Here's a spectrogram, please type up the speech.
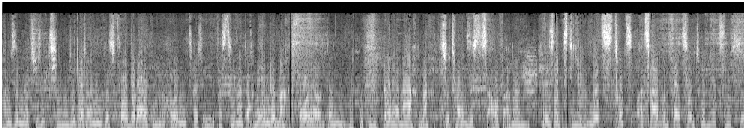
haben sie natürlich ein Team, die daran das vorbereiten und also dass jemand auch ein Ende macht vorher und dann oder danach macht, so teilen sie es auf, aber selbst die haben jetzt trotz Zahnunfallzentrum jetzt nicht so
